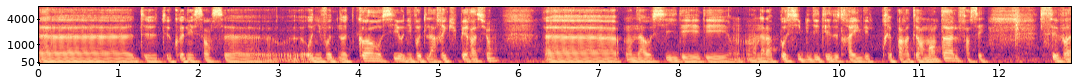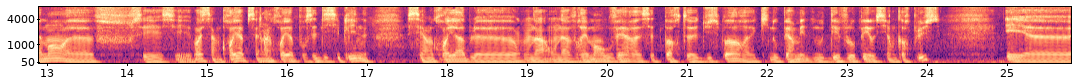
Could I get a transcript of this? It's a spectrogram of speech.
euh, de, connaissances au niveau de notre corps aussi, au niveau de la récupération. On a aussi la possibilité de travailler avec des préparateurs mentaux. Enfin, c'est c'est vraiment euh, c'est c'est ouais, c'est incroyable, c'est Ouais. incroyable pour cette discipline. C'est incroyable. euh, on a on a vraiment ouvert cette porte du sport qui nous permet de nous développer aussi encore plus. Et, euh,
